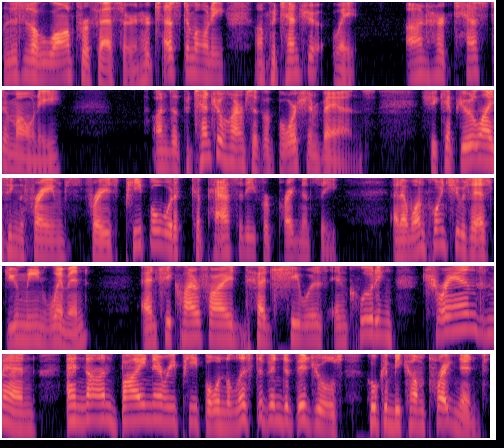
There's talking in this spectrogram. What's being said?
And this is a law professor, and her testimony on potential wait on her testimony on the potential harms of abortion bans. She kept utilizing the frames, phrase "people with a capacity for pregnancy," and at one point she was asked, "Do you mean women?" and she clarified that she was including trans men and non binary people in the list of individuals who can become pregnant.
